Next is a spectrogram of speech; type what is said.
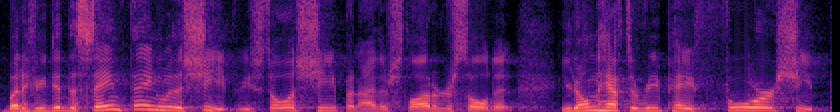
But if you did the same thing with a sheep, if you stole a sheep and either slaughtered or sold it, you'd only have to repay four sheep.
